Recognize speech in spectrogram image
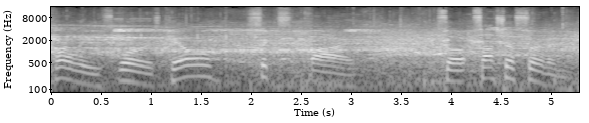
Carly scores kill, 6-5. So Sasha serving.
